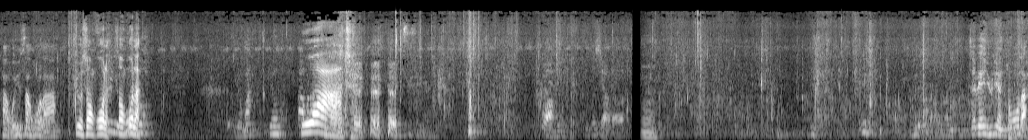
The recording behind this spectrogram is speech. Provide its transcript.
看我又上货了啊！又上货了，上货了。有吗？有。哇！哇，这是小的这边有点多了，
